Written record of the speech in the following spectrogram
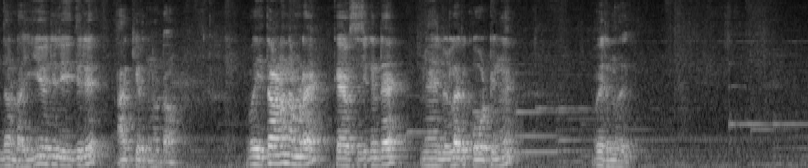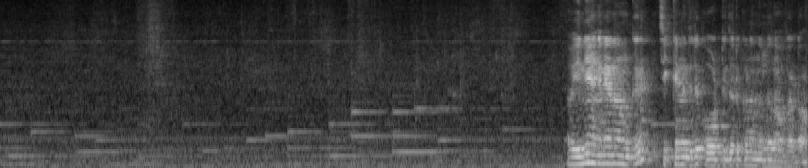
ഇതുണ്ടോ? ഈ ഒരു രീതിയിൽ ആക്കിയെടുക്കണം കേട്ടോ. അപ്പോൾ ഇതാണ് നമ്മുടെ കെ എഫ് സി ചിക്കന്റെ മേലുള്ള ഒരു കോട്ടിങ് വരുന്നത്. അപ്പോൾ ഇനി എങ്ങനെയാണ് നമുക്ക് ചിക്കൻ ഇതിൽ കോട്ട് ചെയ്തെടുക്കണം എന്നുള്ളത് നോക്കാം കേട്ടോ.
